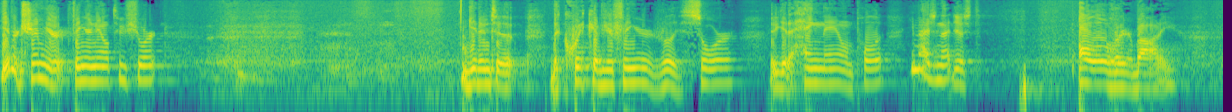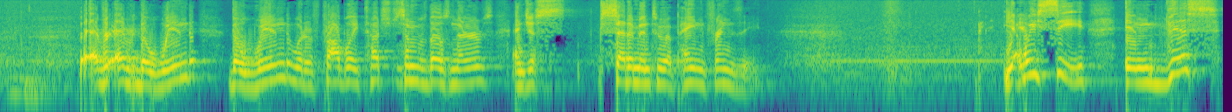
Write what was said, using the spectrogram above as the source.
You ever trim your fingernail too short? get into the quick of your finger, really sore. You get a hangnail and pull it. You imagine that just all over your body. The wind, the wind would have probably touched some of those nerves and just set him into a pain frenzy. Yet we see in this,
